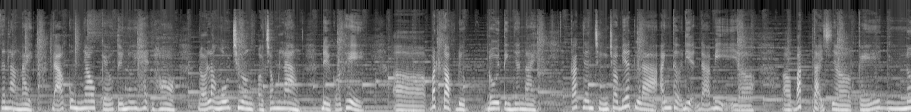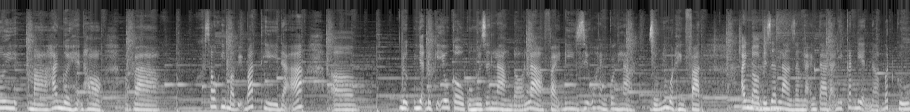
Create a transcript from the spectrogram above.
dân làng này đã cùng nhau kéo tới nơi hẹn hò. Đó là ngôi trường ở trong làng để có thể uh, bắt gặp được đôi tình nhân này. Các nhân chứng cho biết là anh thợ điện đã bị uh, uh, bắt tại uh, cái nơi mà hai người hẹn hò. Và sau khi mà bị bắt thì đã uh, được nhận được cái yêu cầu của người dân làng đó là phải đi diễu hành quanh làng giống như một hình phạt. Anh nói với dân làng rằng là anh ta đã đi cắt điện ở bất cứ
